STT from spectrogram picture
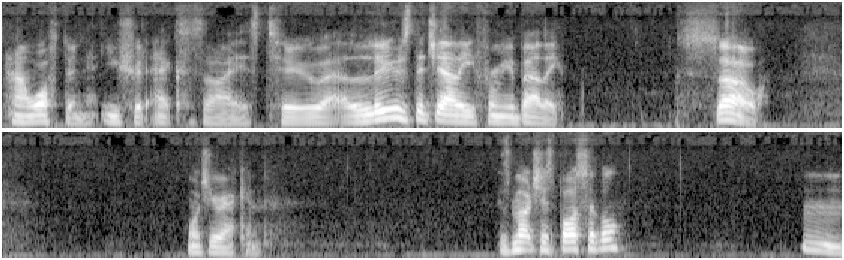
how often you should exercise to uh, lose the jelly from your belly. So, what do you reckon? As much as possible? Hmm.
